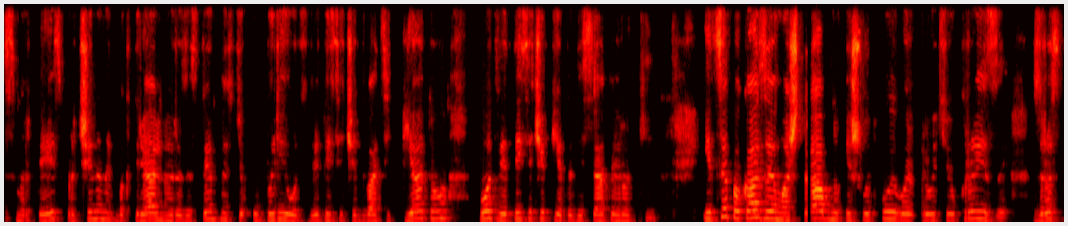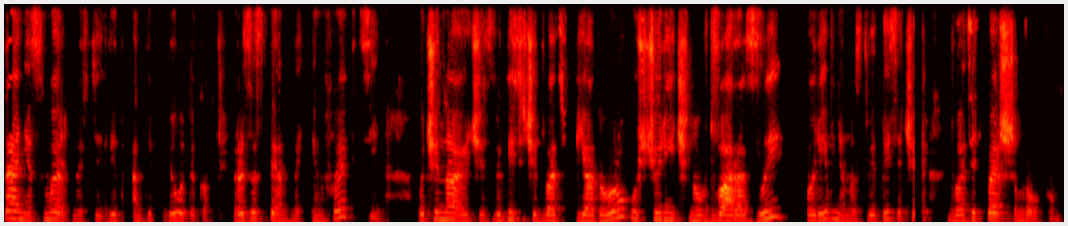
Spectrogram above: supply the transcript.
смертей, спричинених бактеріальною резистентністю у період з 2025 по 2050 роки. І це показує масштабну і швидку еволюцію кризи, зростання смертності від антибіотикорезистентних інфекцій, починаючи з 2025 року щорічно в два рази порівняно з 2021 роком.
